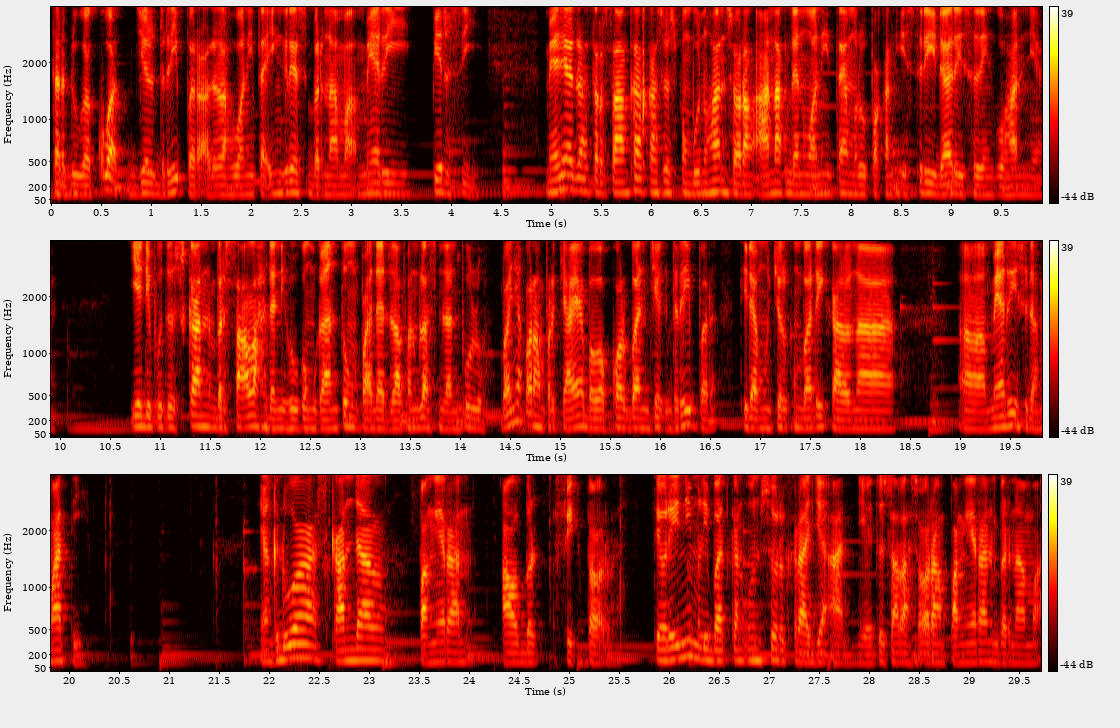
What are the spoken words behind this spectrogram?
terduga kuat Jill the Ripper adalah wanita Inggris bernama Mary Piercy. Mary adalah tersangka kasus pembunuhan seorang anak dan wanita yang merupakan istri dari selingkuhannya. Ia diputuskan bersalah dan dihukum gantung pada 1890. Banyak orang percaya bahwa korban Jack the Ripper tidak muncul kembali karena uh, Mary sudah mati. Yang kedua, skandal Pangeran Albert Victor. Teori ini melibatkan unsur kerajaan, yaitu salah seorang pangeran bernama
